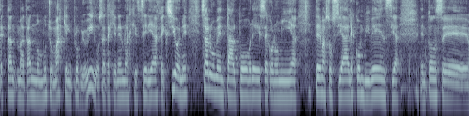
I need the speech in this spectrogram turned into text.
están matando mucho más que el propio virus. O sea, te generan una serie de afecciones, salud mental, pobreza, economía, temas sociales, convivencia. Entonces,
